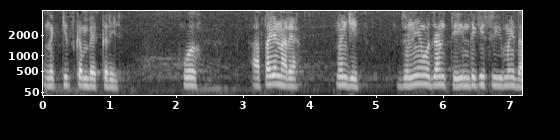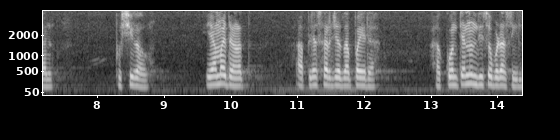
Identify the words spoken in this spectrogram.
नक्कीच कमबॅक करील. व आता येणाऱ्या म्हणजेच जुने व जाणते हिंदकेसरी मैदान पुशीगाव या मैदानात आपल्या सर्जाचा पायरा हा कोणत्या नंदीसोबत असेल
